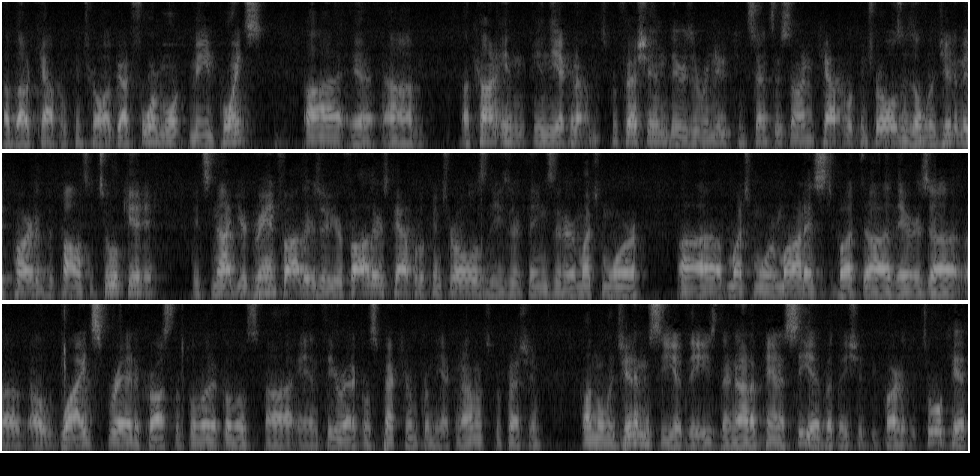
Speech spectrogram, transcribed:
about capital control. I've got four more main points. Uh, um, in, in the economics profession, there's a renewed consensus on capital controls as a legitimate part of the policy toolkit. It's not your grandfather's or your father's capital controls. These are things that are much more, uh, much more modest, but uh, there's a, a, a, widespread across the political uh, and theoretical spectrum from the economics profession on the legitimacy of these. They're not a panacea, but they should be part of the toolkit.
